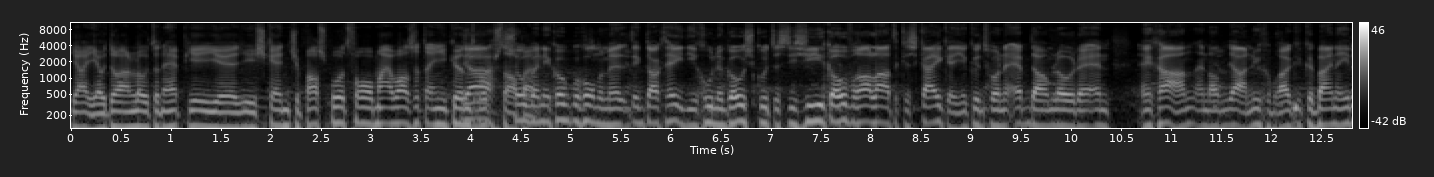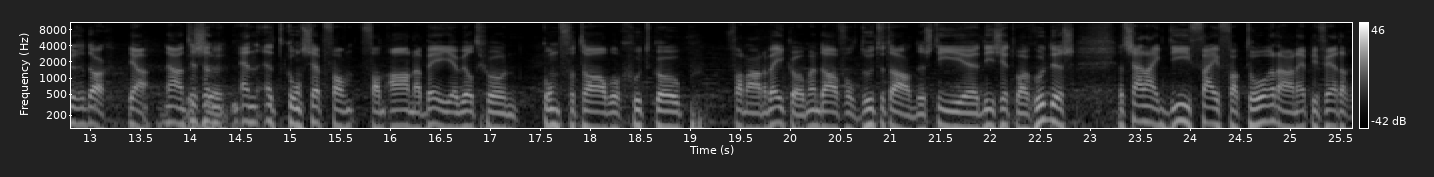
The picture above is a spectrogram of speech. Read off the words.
ja, je downloadt een appje, je, je scant je paspoort voor mij was het en je kunt erop stappen. zo ben ik ook begonnen met, ik dacht, hé, hey, die groene Go Scooters, die zie ik overal, laat ik eens kijken. Je kunt gewoon een app downloaden en, en gaan. En dan, ja, nu gebruik ik het bijna iedere dag. Ja, nou, het is dus, een, uh, en het concept van, van A naar B, je wilt gewoon comfortabel, goedkoop, van A naar B komen. En daar voldoet het aan. Dus die, eh, die zit wel goed. Dus het zijn eigenlijk die vijf factoren. Nou, dan heb je verder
